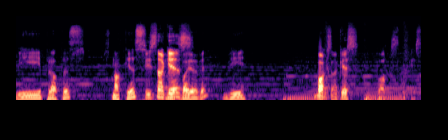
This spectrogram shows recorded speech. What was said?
Vi prates. Snakkes. Vi snakkes. Hva gjør vi? Vi Baksnakkes. Baksnakkes.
